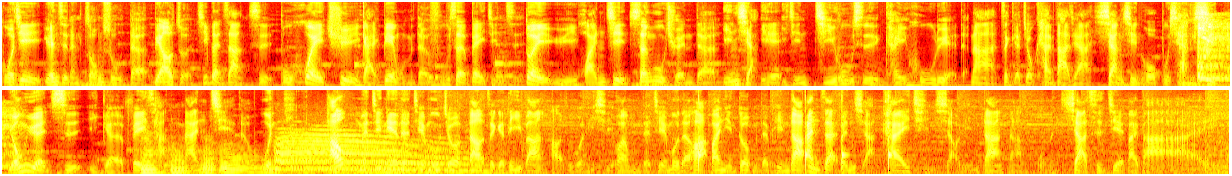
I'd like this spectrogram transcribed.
国际原子能总署的标准，基本上是不会去改变我们的辐射背景值，对于环境生物圈的影响也已经几乎是可以忽略的。那这个就看大家相信或不相信了，永远是一个非常难解的问题。好，我们今天的节目就到这个地方。好，如果你喜欢我们的节目的话，欢迎对我们的频道按赞、分享、开启小铃铛。那我们下次见，拜拜。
